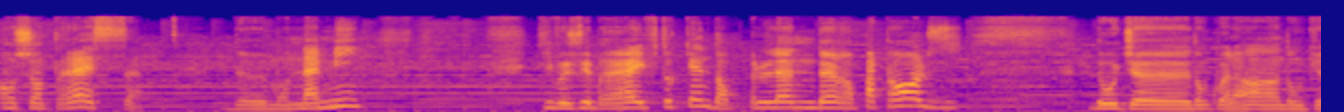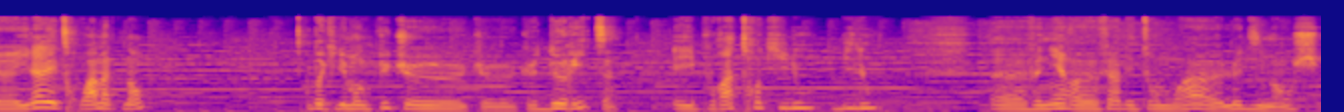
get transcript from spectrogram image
enchanteresse de mon ami qui veut jouer Brave Token dans Plunder Patrols. Donc, euh, donc voilà, hein, donc euh, il a les trois maintenant. Donc il lui manque plus que, que, que deux rites, et il pourra tranquillou, bilou, venir euh, faire des tournois euh, le dimanche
